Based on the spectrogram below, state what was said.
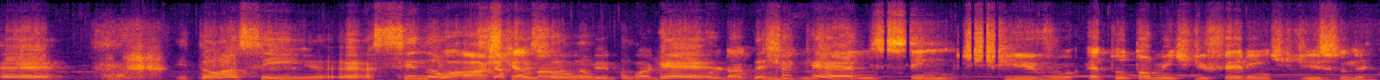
É. Então, assim, é, se não. acho se que a Naomi não pode quer, concordar deixa comigo quieto. que incentivo é totalmente diferente disso, né?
